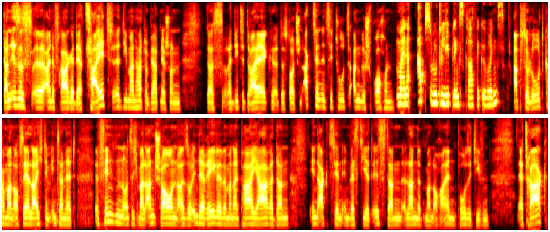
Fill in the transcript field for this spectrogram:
Dann ist es äh, eine Frage der Zeit, äh, die man hat. Und wir hatten ja schon das Renditedreieck des Deutschen Aktieninstituts angesprochen. Meine absolute Lieblingsgrafik übrigens. Absolut, kann man auch sehr leicht im Internet äh, finden und sich mal anschauen. Also in der Regel, wenn man ein paar Jahre dann in Aktien investiert ist, dann landet man auch einen positiven Ertrag.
